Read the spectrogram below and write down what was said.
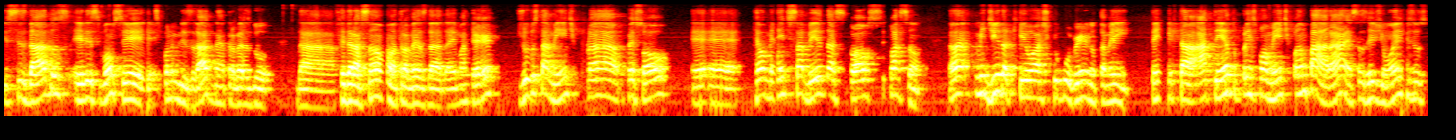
esses dados eles vão ser disponibilizados né, através do, da federação, através da, da Emater, justamente para o pessoal é, é, realmente saber da atual situação. À medida que eu acho que o governo também tem que estar atento, principalmente para amparar essas regiões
